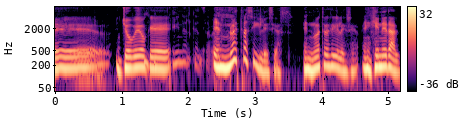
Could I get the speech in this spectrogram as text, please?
eh, yo veo que en nuestras iglesias, en nuestras iglesias, en general,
